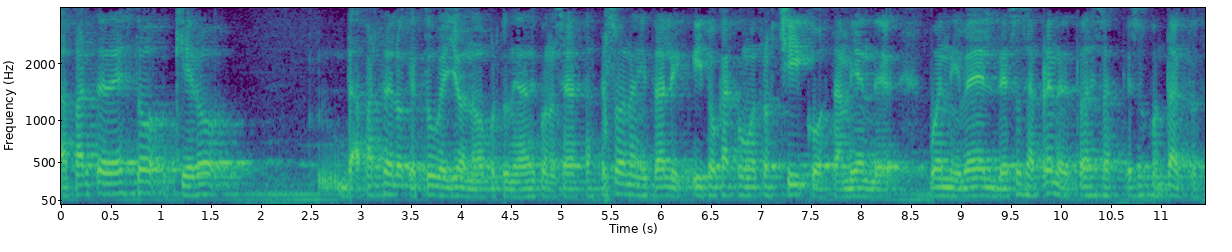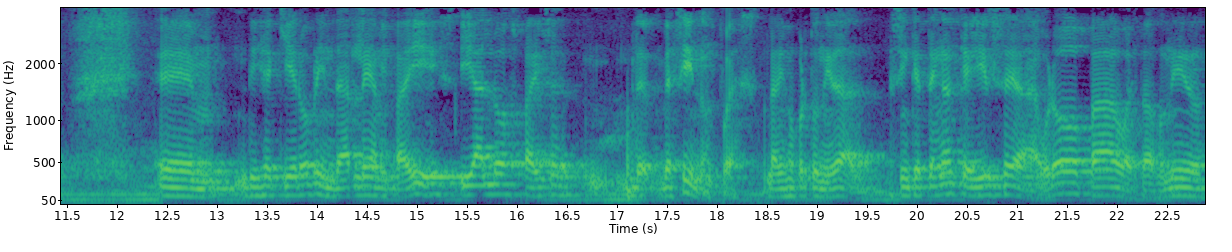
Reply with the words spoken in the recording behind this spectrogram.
aparte de esto, quiero, aparte de lo que tuve yo, ¿no? Oportunidad de conocer a estas personas y tal, y, tocar con otros chicos también de buen nivel, de eso se aprende, de todos esos contactos. Em, dije, quiero brindarle a mi país y a los países vecinos, pues, la misma oportunidad, sin que tengan que irse a Europa o a Estados Unidos,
